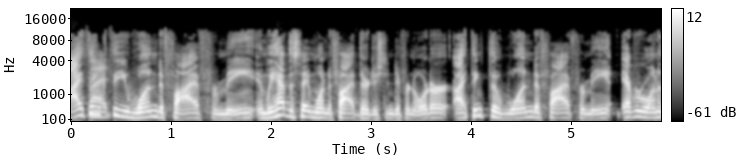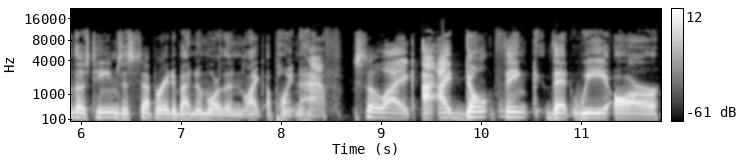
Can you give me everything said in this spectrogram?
I think but, the one to five for me, and we have the same one to five, they're just in different order. I think the one to five for me, every one of those teams is separated by no more than like a point and a half. So, like, I, I don't think that we are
